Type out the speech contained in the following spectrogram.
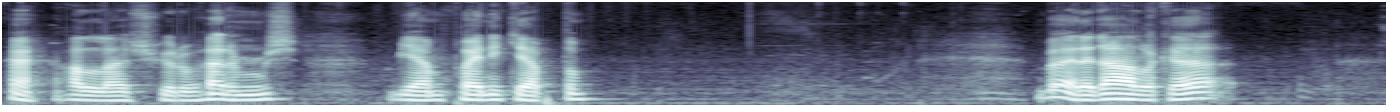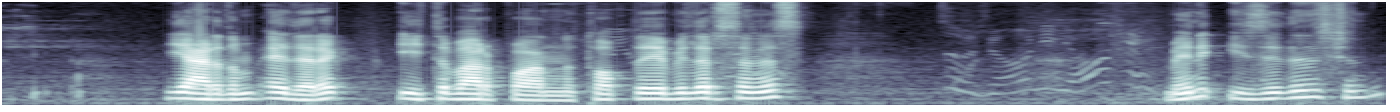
Heh Allah'a şükür varmış. Bir an panik yaptım. Böyle de halka yardım ederek itibar puanını toplayabilirsiniz. Beni izlediğiniz için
